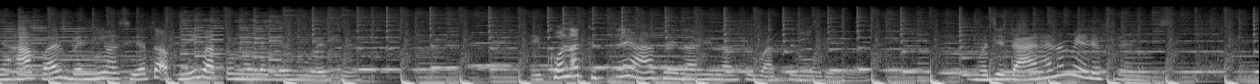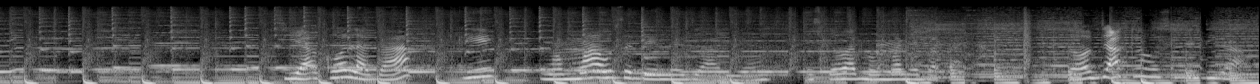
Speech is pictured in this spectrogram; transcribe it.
यहाँ पर बनी और सिया तो अपनी बातों में लगे हुए थे। देखो ना कितने हाथ हिला हिला के बातें हो रही हैं। मज़ेदार है ना मेरे फ्रेंड्स सिया को लगा कि मम्मा उसे देने जा रही है। उसके बाद मम्मा ने बताया। तो जाके उसने दिया।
